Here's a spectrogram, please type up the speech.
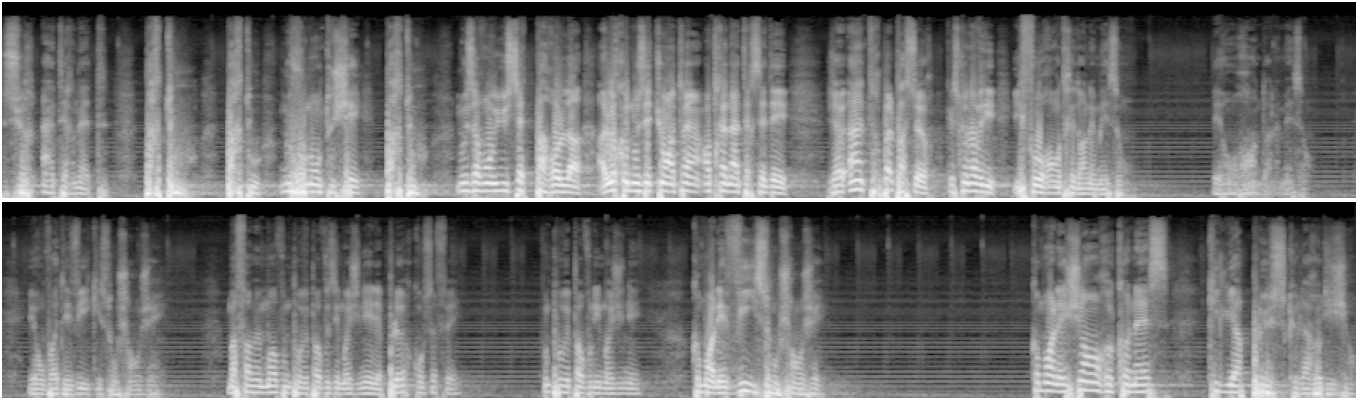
sur Internet. Partout, partout. Nous voulons toucher partout. Nous avons eu cette parole-là, alors que nous étions en train, d'intercéder. Interpelle le pasteur. Qu'est-ce qu'on avait dit? Il faut rentrer dans les maisons. Et on rentre dans la maison. Et on voit des vies qui sont changées. Ma femme et moi, vous ne pouvez pas vous imaginer les pleurs qu'on se fait. Vous ne pouvez pas vous l'imaginer. Comment les vies sont changées. Comment les gens reconnaissent qu'il y a plus que la religion.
